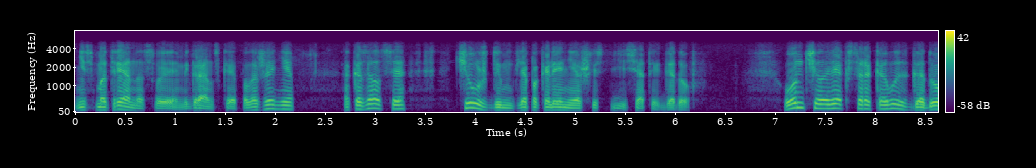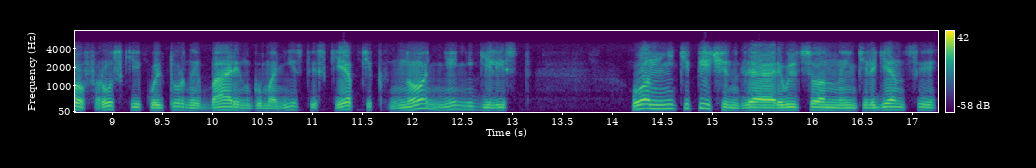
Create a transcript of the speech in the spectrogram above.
несмотря на свое мигрантское положение, оказался чуждым для поколения 60-х годов. Он человек сороковых годов, русский культурный барин, гуманист и скептик, но не нигилист. Он не типичен для революционной интеллигенции,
